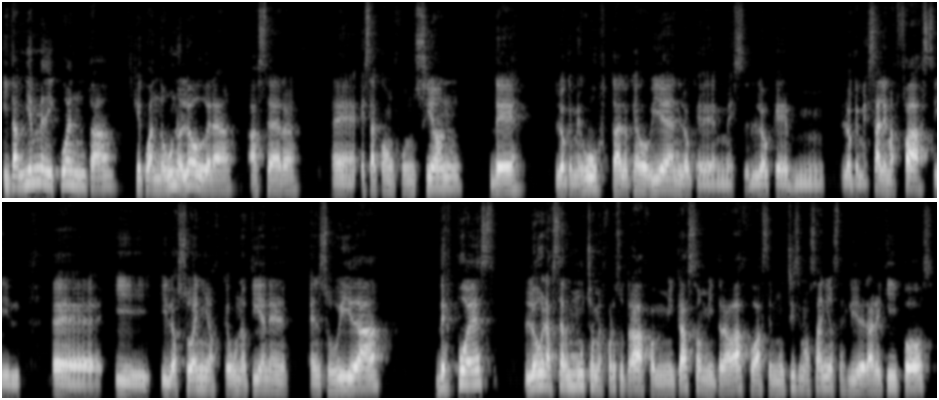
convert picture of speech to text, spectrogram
Y también me di cuenta que cuando uno logra hacer esa conjunción de lo que me gusta, lo que hago bien, lo que me, lo que, mm, lo que me sale más fácil eh, y, los sueños que uno tiene en su vida, después logra hacer mucho mejor su trabajo. En mi caso, mi trabajo hace muchísimos años es liderar equipos.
